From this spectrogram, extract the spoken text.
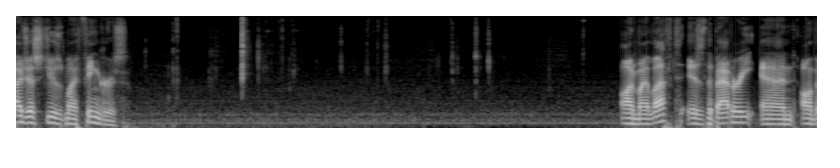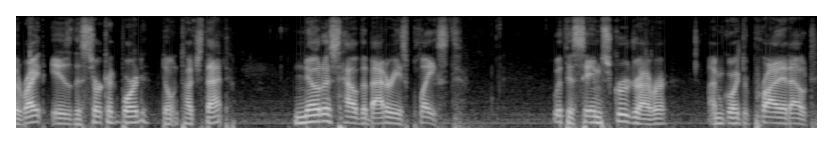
I just use my fingers. On my left is the battery and on the right is the circuit board. Don't touch that. Notice how the battery is placed. With the same screwdriver, I'm going to pry it out.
